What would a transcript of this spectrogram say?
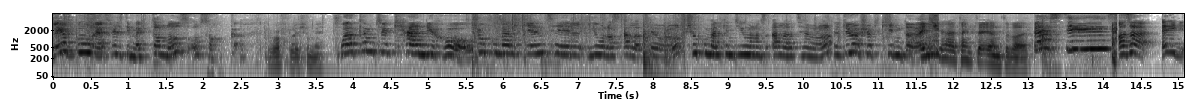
Ligger bordet fullt i McDonalds og sokker. Fall ikke mitt. Welcome to Candy Hall. Sjokomelken til Jonas eller Theodor. Sjokomelken til Jonas eller Theodor. Du har kjøpt Kinderegg. Ja, jeg tenkte én til hver. Besties! Altså, jeg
